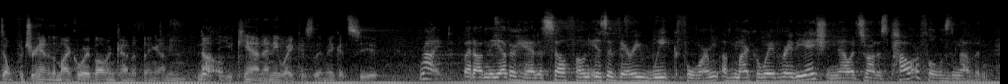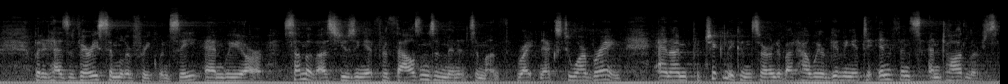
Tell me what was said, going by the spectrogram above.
don't put your hand in the microwave oven kind of thing. I mean, not No. that you can anyway, because they make it see it. Right. But on the other hand, a cell phone is a very weak form of microwave radiation. Now, it's not as powerful as an oven, but it has a very similar frequency, and we are, some of us, using it for thousands of minutes a month right next to our brain. And I'm particularly concerned about how we're giving it to infants and toddlers.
